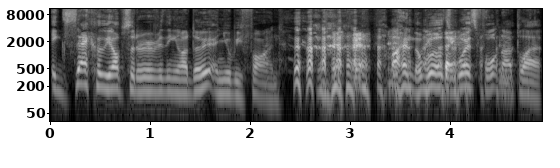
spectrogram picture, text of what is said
exactly the opposite of everything I do, and you'll be fine. I am the world's worst Fortnite player.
